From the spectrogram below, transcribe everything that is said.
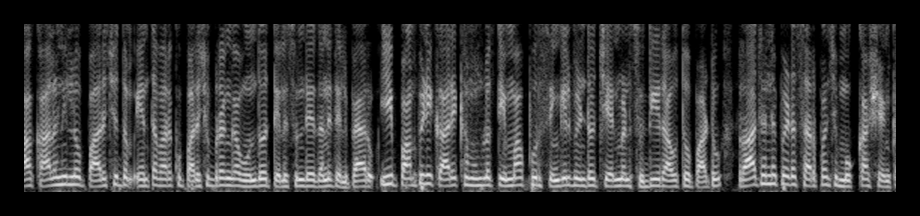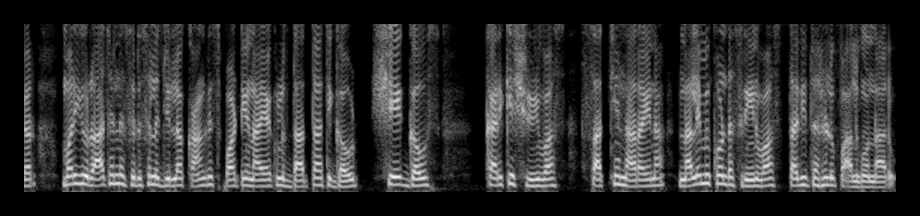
ఆ కాలనీలో పారిశుద్ధం ఎంతవరకు పరిశుభ్రంగా ఉందో తెలుసుండేదని తెలిపారు. ఈ పంపిణీ కార్యక్రమంలో తిమ్మాపూర్ సింగిల్ విండో చైర్మన్ సుధీరావుతో పాటు రాజన్నపేట సర్పంచ్ ముక్కా శంకర్ మరియు రాజన్న సిరిసిల్ల జిల్లా కాంగ్రెస్ పార్టీ నాయకులు దత్తాతి గౌడ్ షేక్ గౌస్ కరికి శ్రీనివాస్ సత్యనారాయణ నలిమికొండ శ్రీనివాస్ తదితరులు పాల్గొన్నారు.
